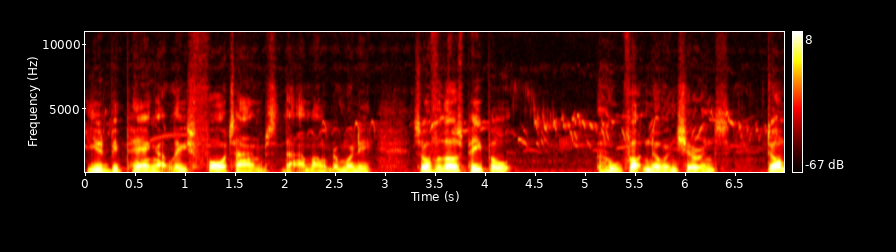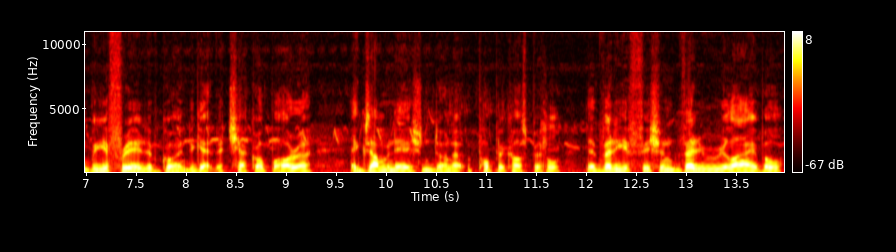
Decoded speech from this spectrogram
You'd be paying at least four times that amount of money. So for those people who've got no insurance, don't be afraid of going to get a checkup or a examination done at a public hospital. They're very efficient, very reliable,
